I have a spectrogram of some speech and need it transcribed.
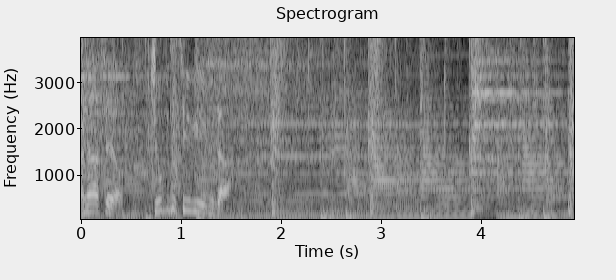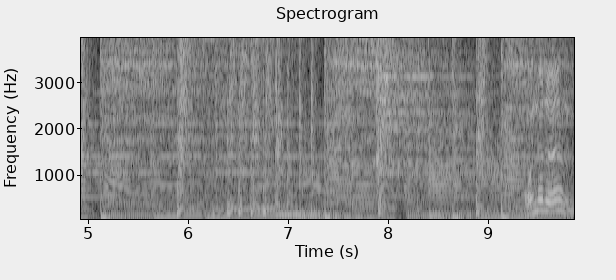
안녕하세요. 주부터 TV입니다. 오늘은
